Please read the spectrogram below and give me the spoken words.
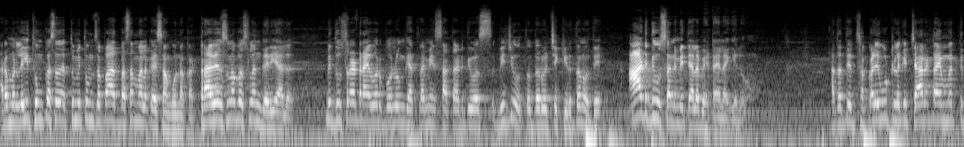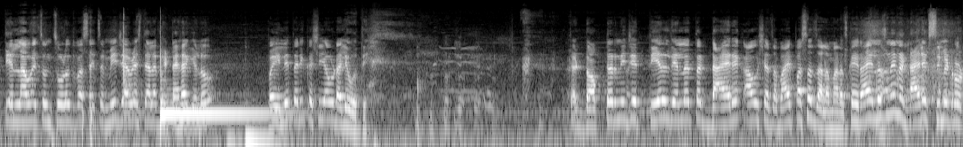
अरे म्हणलं इथून कसं तुम्ही तुमचं पाहत बसा मला काही सांगू नका. ट्रॅव्हल्सनं बसलं घरी आलं. मी दुसरा ड्रायव्हर बोलून घेतला. मी सात आठ दिवस बिजी होतो. दररोजचे कीर्तन होते. आठ दिवसाने मी त्याला भेटायला गेलो. आता ते सकाळी उठलं की चार टाइम ते तेल लावायचं आणि चोळत बसायचं. मी ज्यावेळेस त्याला भेटायला गेलो पहिले तरी कसे एवढाले होते. त्या डॉक्टरनी जे तेल दिलं तर डायरेक्ट औषधाचा बायपासच झाला महाराज. काही राहिलंच नाही ना डायरेक्ट सिमेंट रोड.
